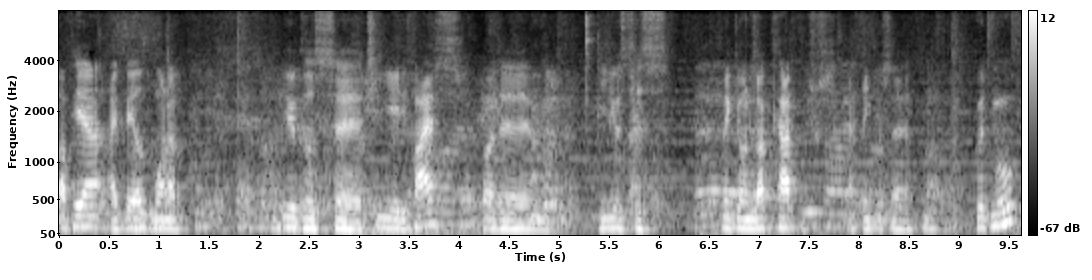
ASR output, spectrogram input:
Up here I built one of Jökull's uh, T85s, but um, he used his make your own lock card, which I think was a good move.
